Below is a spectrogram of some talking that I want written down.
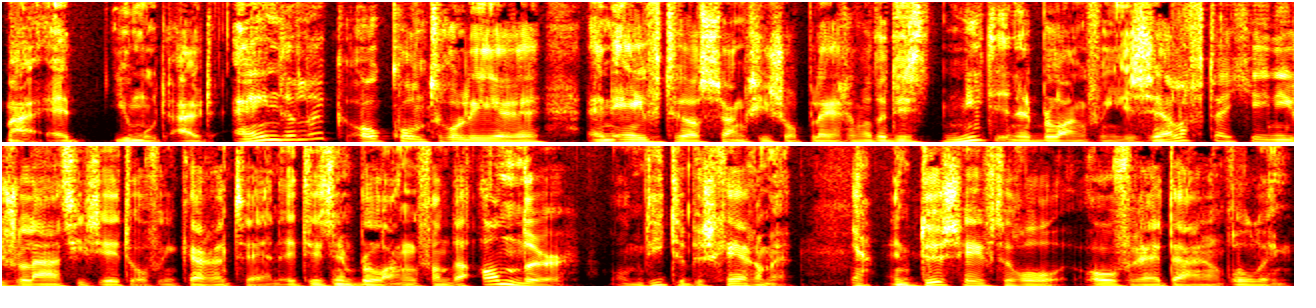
Maar het, je moet uiteindelijk ook controleren en eventueel sancties opleggen. Want het is niet in het belang van jezelf dat je in isolatie zit of in quarantaine. Het is in het belang van de ander om die te beschermen. Ja. En dus heeft de overheid daar een rol in.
